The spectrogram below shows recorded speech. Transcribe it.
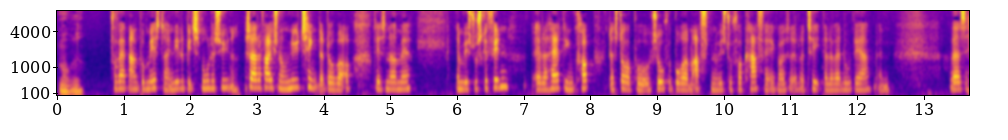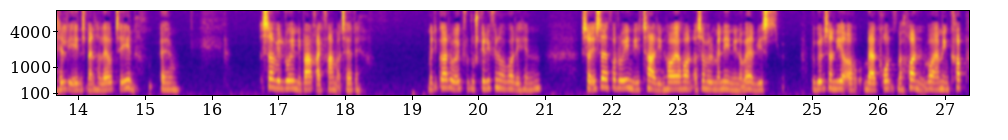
måde. For hver gang du mister en lille bit smule af synet, så er der faktisk nogle nye ting, der dukker op. Det er sådan noget med, jamen hvis du skal finde eller have din kop, der står på sofabordet om aftenen, hvis du får kaffe, ikke også, eller te, eller hvad nu det er, man har været så heldig, ens man har lavet til en, øh, så vil du egentlig bare række frem og tage det. Men det gør du ikke, for du skal lige finde ud af, hvor det er henne. Så i stedet for, at du egentlig tager din højre hånd, og så vil man egentlig normalvis begynde sådan lige at mærke rundt med hånden, hvor er min kop?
